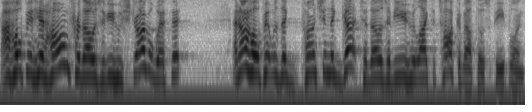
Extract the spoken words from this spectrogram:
I hope it hit home for those of you who struggle with it. And I hope it was a punch in the gut to those of you who like to talk about those people and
